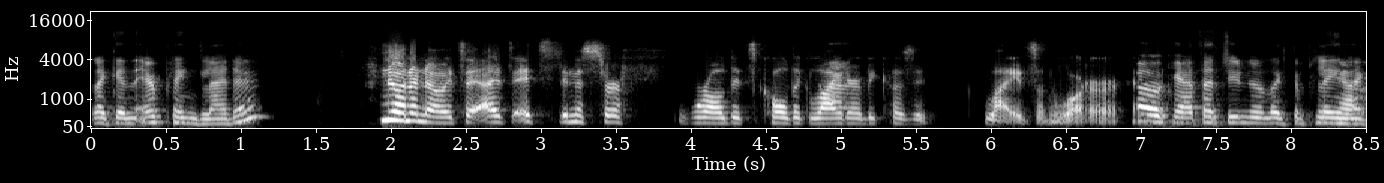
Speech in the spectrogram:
Like an airplane glider? No, no, no. It's a, it's it's in a surf world. It's called a glider ah. because it glides and water. Oh, okay, I thought you know like the plane yeah.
